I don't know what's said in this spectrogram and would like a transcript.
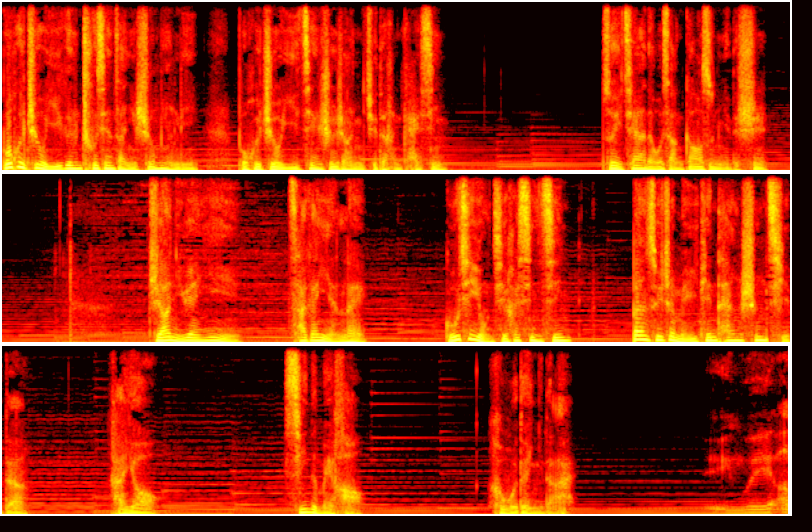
不会只有一个人出现在你生命里，不会只有一件事让你觉得很开心。所以，亲爱的，我想告诉你的是，只要你愿意，擦干眼泪，鼓起勇气和信心。伴随着每一天太阳升起的，还有新的美好和我对你的爱。因为爱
